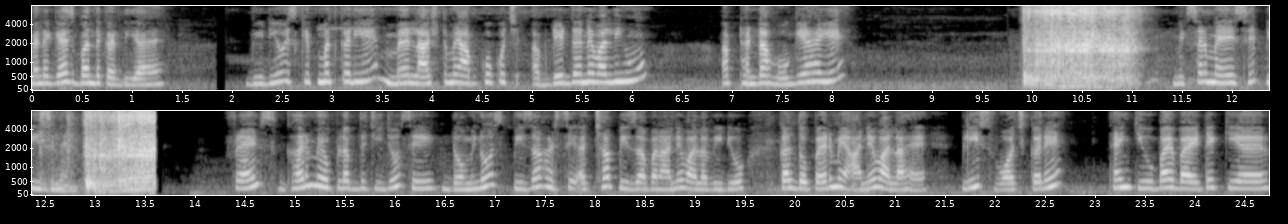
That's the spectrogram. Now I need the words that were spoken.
मैंने गैस बंद कर दिया है। वीडियो स्किप मत करिए, मैं लास्ट में आपको कुछ अपडेट देने वाली हूँ। अब ठंडा हो गया है ये। मिक्सर में इसे पीस लें। फ्रेंड्स, घर में उपलब्ध चीज़ों से डोमिनोज पिज़्ज़ा हट से अच्छा पिज़्ज़ा बनाने वाला वीडियो कल दोपहर में आने वाला है। प्लीज़ वॉच करें। Thank you bye bye take care.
